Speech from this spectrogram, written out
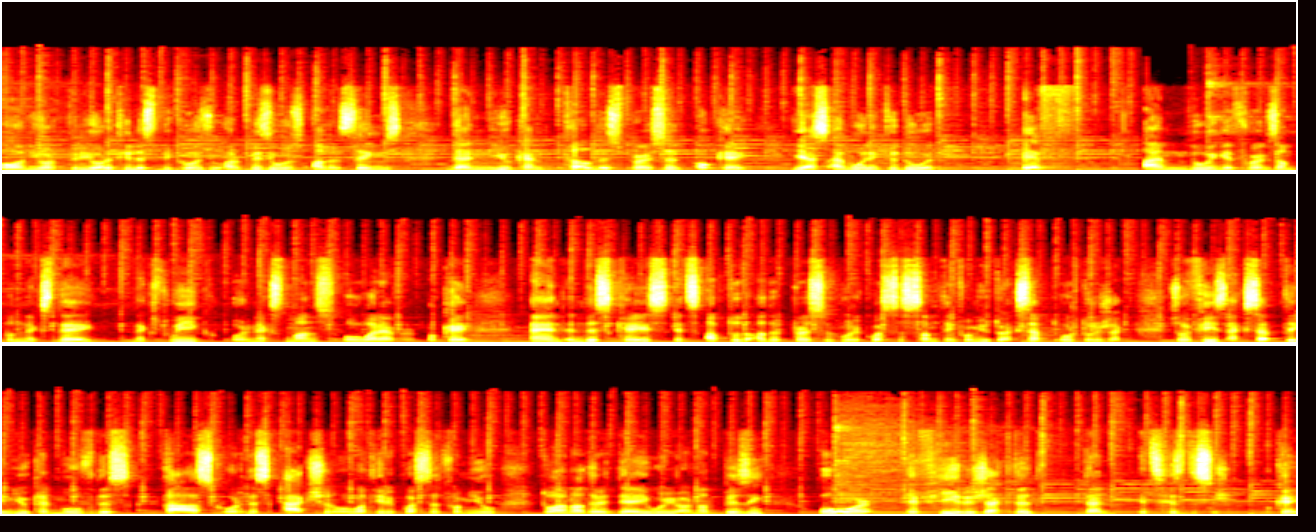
on your priority list because you are busy with other things, then you can tell this person, okay, yes, I'm willing to do it if I'm doing it, for example, next day, next week, or next month, or whatever, okay? And in this case, it's up to the other person who requested something from you to accept or to reject. So if he's accepting, you can move this task or this action or what he requested from you to another day where you are not busy. Or if he rejected, then it's his decision, okay?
